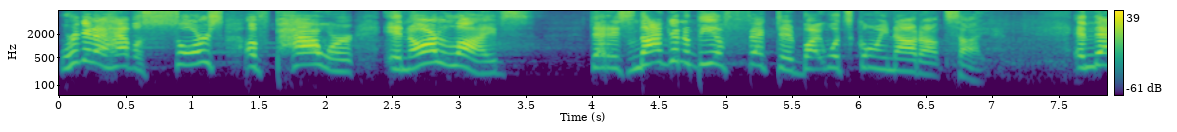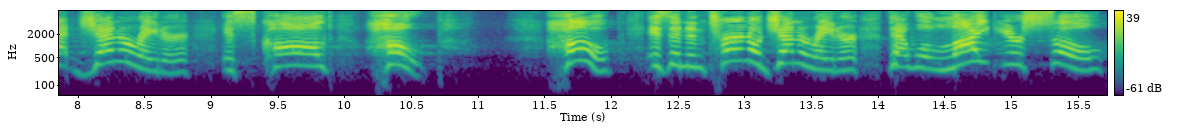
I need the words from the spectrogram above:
we're gonna have a source of power in our lives that is not gonna be affected by what's going out outside. And that generator is called hope. Hope is an internal generator that will light your soul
